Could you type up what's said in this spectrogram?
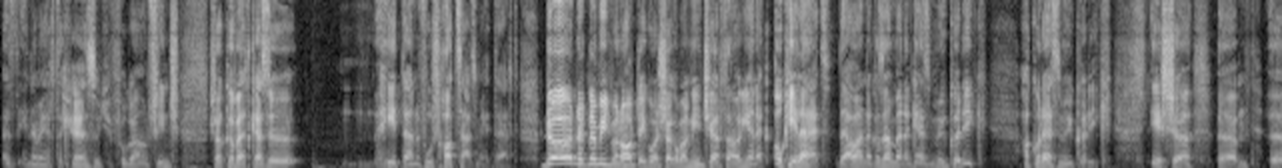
ez én nem értek ehhez, úgyhogy fogalmam sincs, és a következő héten fuss 600 métert. De ennek nem így van a hatékonysága, meg nincs értelme, meg ilyenek. Oké, okay, lehet, de ha ennek az embernek ez működik, akkor ez működik. És ö, ö, ö,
